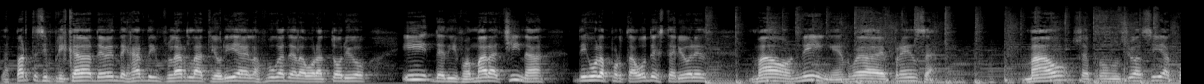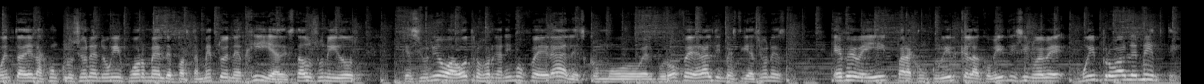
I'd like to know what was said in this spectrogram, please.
Las partes implicadas deben dejar de inflar la teoría de las fugas de laboratorio y de difamar a China, dijo la portavoz de Exteriores Mao Ning en rueda de prensa. Mao se pronunció así a cuenta de las conclusiones de un informe del Departamento de Energía de Estados Unidos que se unió a otros organismos federales como el Buró Federal de Investigaciones FBI para concluir que la COVID-19 muy probablemente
